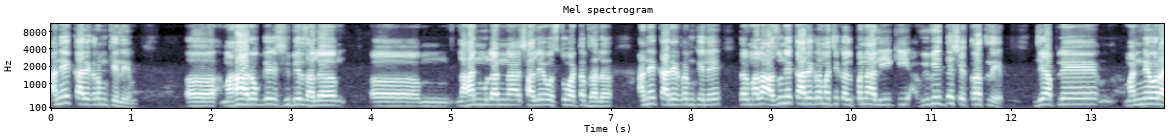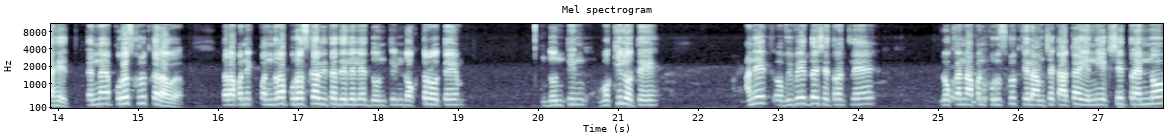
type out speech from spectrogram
अनेक कार्यक्रम केले. महाआरोग्य शिबिर झालं. लहान मुलांना शालेय वस्तू वाटप झालं. अनेक कार्यक्रम केले. तर मला अजून एक कार्यक्रमाची कल्पना आली की विविध क्षेत्रातले जे आपले मान्यवर आहेत त्यांना पुरस्कृत करावं. तर आपण एक पंधरा पुरस्कार इथं दिलेले आहेत. दोन तीन डॉक्टर होते दोन तीन वकील होते. अनेक विविध क्षेत्रातले लोकांना आपण पुरस्कृत केलं. आमचे काका यांनी एकशे त्र्याण्णव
